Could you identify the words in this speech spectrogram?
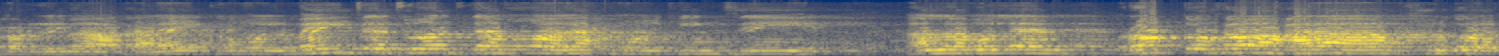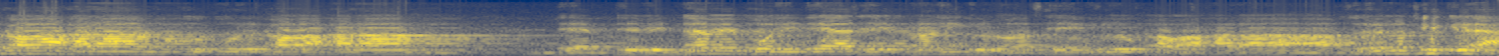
حرمت عليكم الميتة والدم ولحم الخنزير আল্লাহ বললেন, রক্ত খাওয়া হারাম, শুকর খাওয়া হারাম, কুকুর খাওয়া হারাম। দেব দেবীর নামে বলি দেয়া যে প্রাণীগুলো আছে, এগুলো খাওয়া হারাম। ঠিক কিনা?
